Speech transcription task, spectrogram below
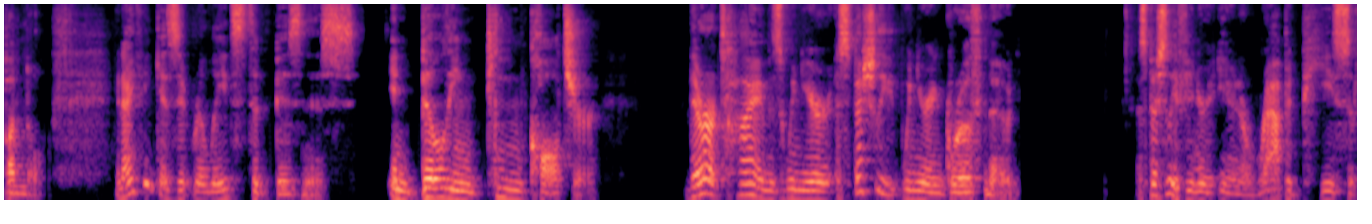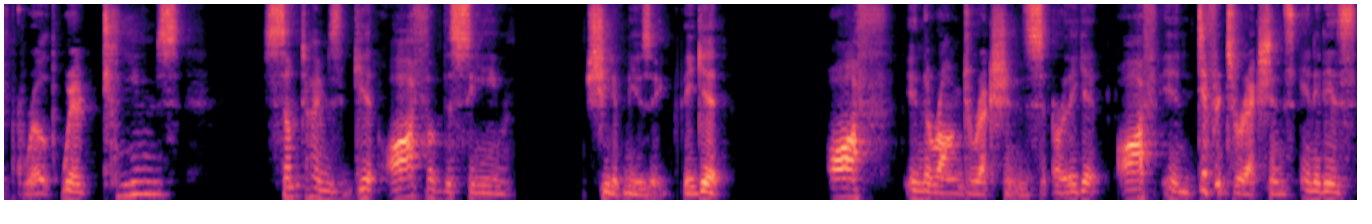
bundle. And I think as it relates to business, in building team culture, there are times when you're, especially when you're in growth mode, especially if you're in a rapid pace of growth, where teams sometimes get off of the same sheet of music. They get off in the wrong directions or they get off in different directions. And it is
